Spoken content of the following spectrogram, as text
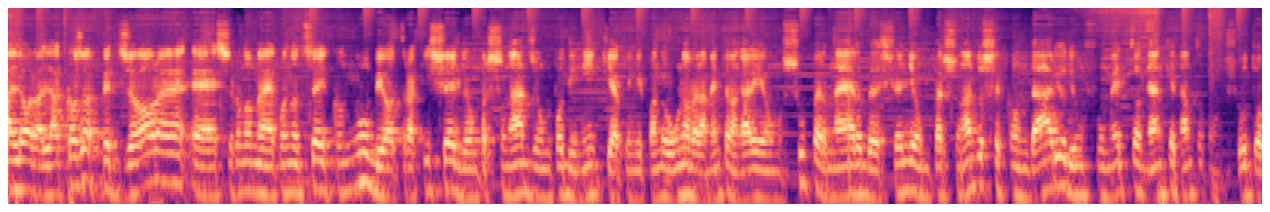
Allora, la cosa peggiore è secondo me quando c'è il connubio tra chi sceglie un personaggio un po' di nicchia, quindi quando uno veramente magari è un super nerd, sceglie un personaggio secondario di un fumetto neanche tanto conosciuto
